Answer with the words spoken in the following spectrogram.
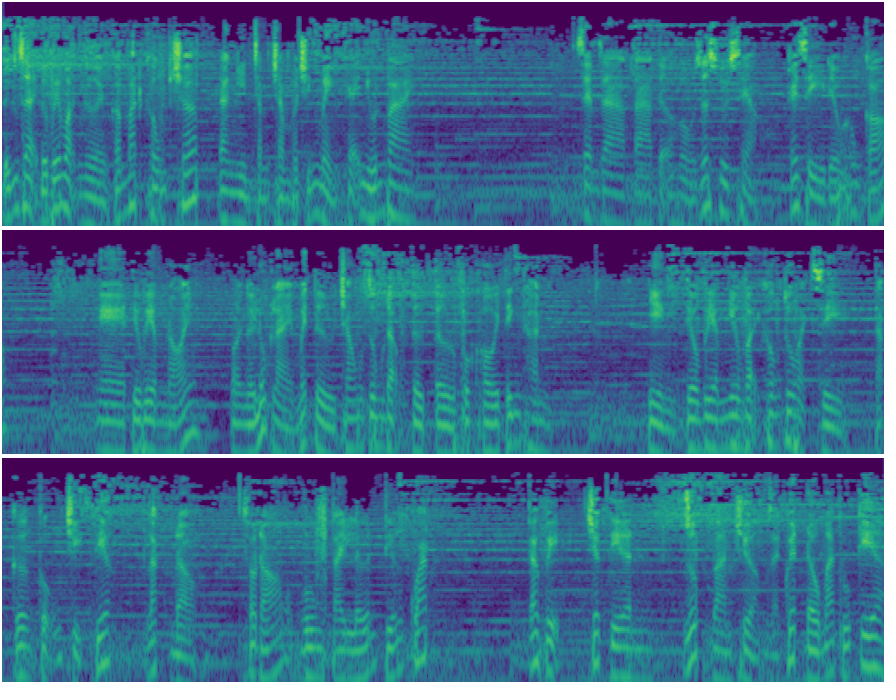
Đứng dậy đối với mọi người Có mắt không chớp, Đang nhìn chằm chằm vào chính mình, khẽ nhún vai. Xem ra ta tựa hồ rất xui xẻo, Cái gì đều không có. Nghe tiêu viêm nói, Mọi người lúc này mới từ trong rung động từ từ phục hồi tinh thần. Nhìn tiêu viêm như vậy không thu hoạch gì, Tạc cương cũng chỉ tiếc, Lắc đầu, Sau đó vung tay lớn tiếng quát. Các vị, trước tiên giúp đoàn trưởng giải quyết đầu ma thú kia.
